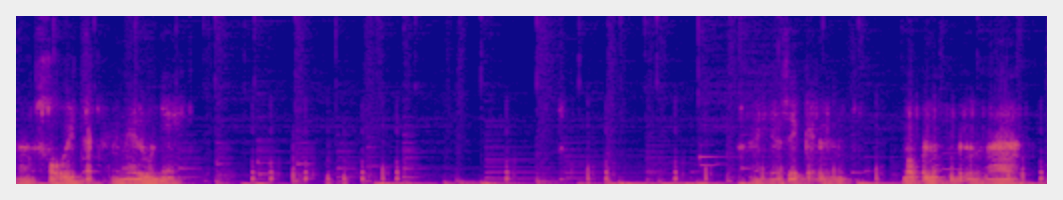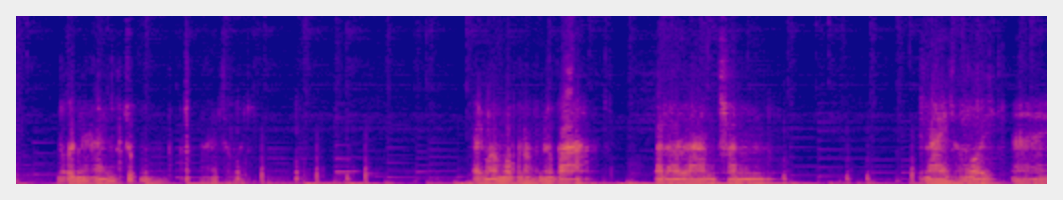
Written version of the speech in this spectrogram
à, khối tất này luôn nhỉ? Đấy, sẽ kể một lần nữa là nội ngã chút này thôi. Cái mà một lần nữa ba. Bắt đầu làm phần này thôi. Đấy.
